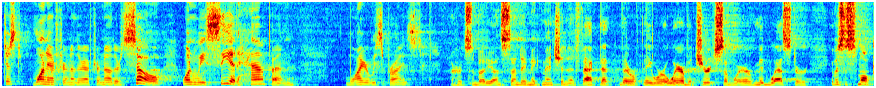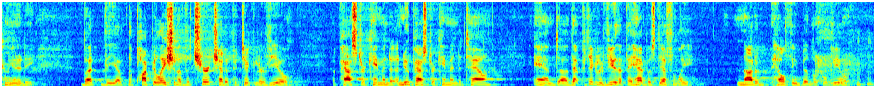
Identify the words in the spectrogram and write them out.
just one after another after another. So when we see it happen, why are we surprised? I heard somebody on Sunday make mention of the fact that they were aware of a church somewhere, Midwest, or it was a small community, but the, uh, the population of the church had a particular view. A pastor came into, a new pastor came into town, and uh, that particular view that they had was definitely not a healthy biblical view.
